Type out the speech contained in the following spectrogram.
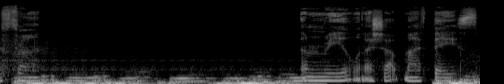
I front. I'm real when I shop my face.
